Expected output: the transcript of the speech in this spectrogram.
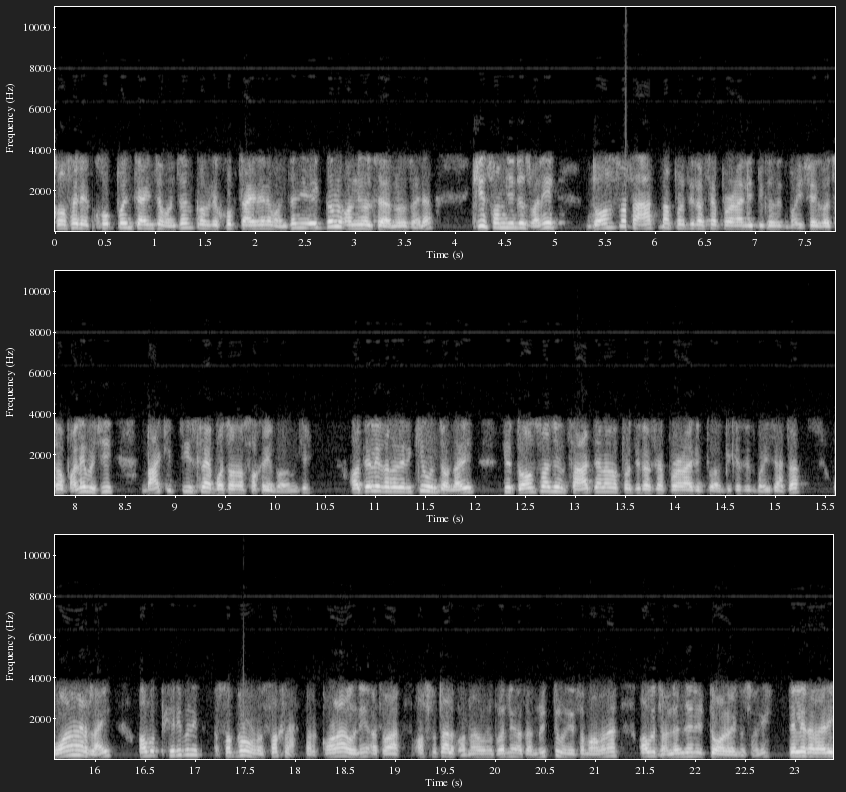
कसैले खोप पनि चाहिन्छ भन्छन् कसैले खोप चाहिँदैन भन्छन्? यो एकदमै अन्यल छ हेर्नुहोस् होइन। के सम्झिनुहोस् भने दसमा सातमा प्रतिरक्षा प्रणाली विकसित भइसकेको छ भनेपछि बाँकी तिसलाई बचाउन सक्ने भयो कि। अब त्यसले गर्दाखेरि के हुन्छ भन्दाखेरि त्यो दसमा जुन सातजनामा प्रतिरक्षा प्रणाली विकसित भइसकेको छ उहाँहरूलाई अब फेरि पनि सङ्क्रमण हुन सक्ला तर कडा हुने अथवा अस्पताल भर्ना हुनुपर्ने अथवा मृत्यु हुने सम्भावना अब झन् झन्झनै टरेको छ कि? त्यसले गर्दाखेरि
